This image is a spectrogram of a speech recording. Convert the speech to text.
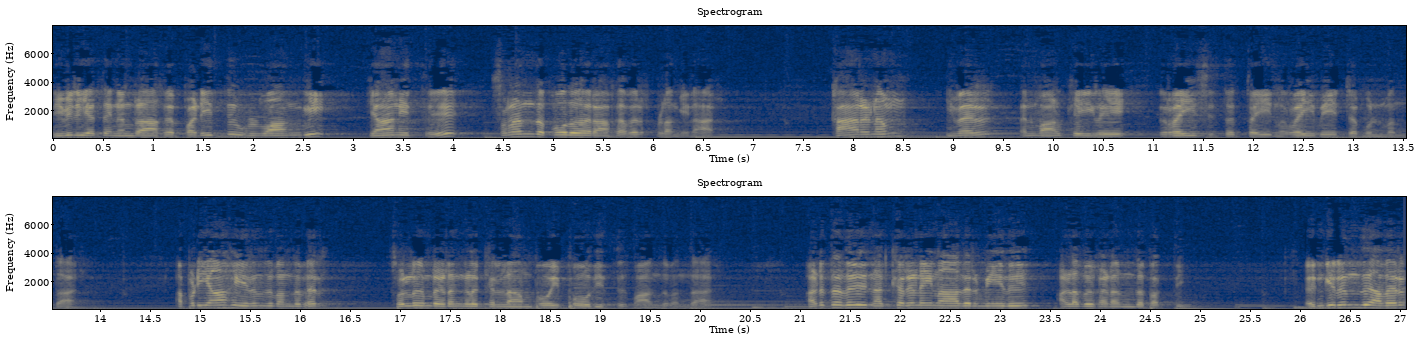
விவிலியத்தை நன்றாக படித்து உள்வாங்கி தியானித்து சிறந்த போதகராக அவர் விளங்கினார். காரணம் இவர் தன் வாழ்க்கையிலே இறை சித்தத்தை நிறைவேற்ற முன் வந்தார் அப்படியாக இருந்து வந்தவர் சொல்லுகின்ற இடங்களுக்கெல்லாம் போய் போதித்து வாழ்ந்து வந்தார். அடுத்தது நற்கருணைநாதர் மீது அளவு கடந்த பக்தி. எங்கிருந்து அவர்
